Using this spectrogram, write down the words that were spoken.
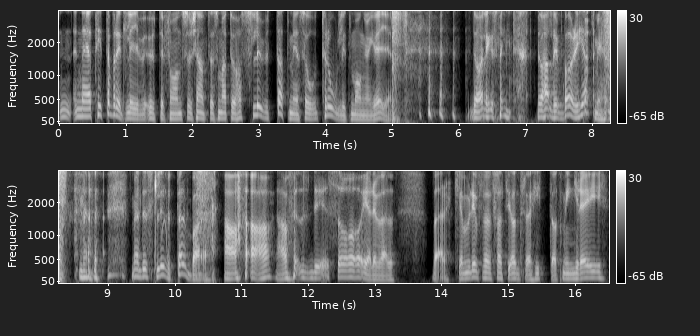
när jag tittar på ditt liv utifrån så känns det som att du har slutat med så otroligt många grejer. Du har liksom inte, du har aldrig börjat med dem, men, men du slutar bara. Ja, ja, ja det, så är det väl verkligen. Men det är för, för att jag inte har hittat min grej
